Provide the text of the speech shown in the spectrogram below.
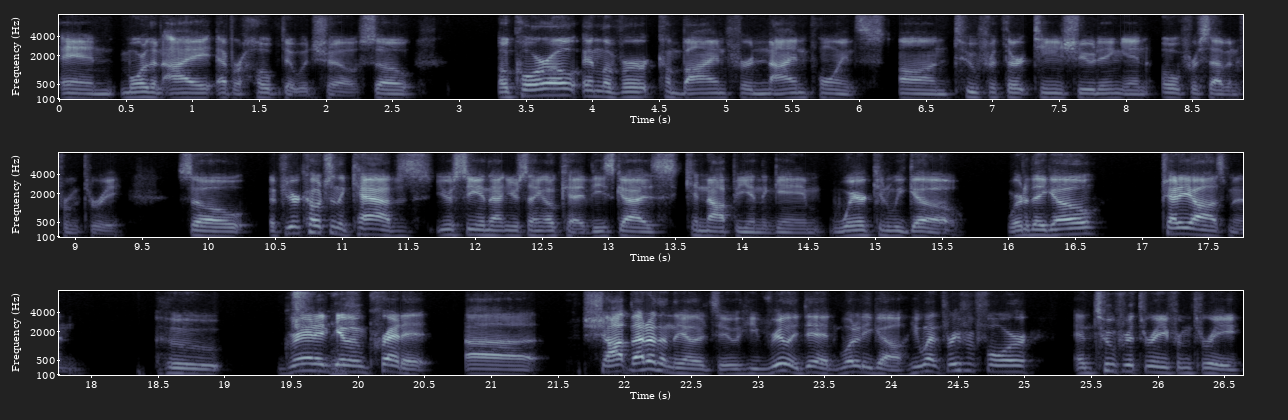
and more than I ever hoped it would show. So Okoro and LeVert combined for nine points on two for 13 shooting and 0 for 7 from three. So if you're coaching the Cavs, you're seeing that and you're saying, okay, these guys cannot be in the game. Where can we go? Where do they go? Cedi Osman, who, granted, give him credit, uh, shot better than the other two. He really did. What did he go? He went three for four and two for three from three.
